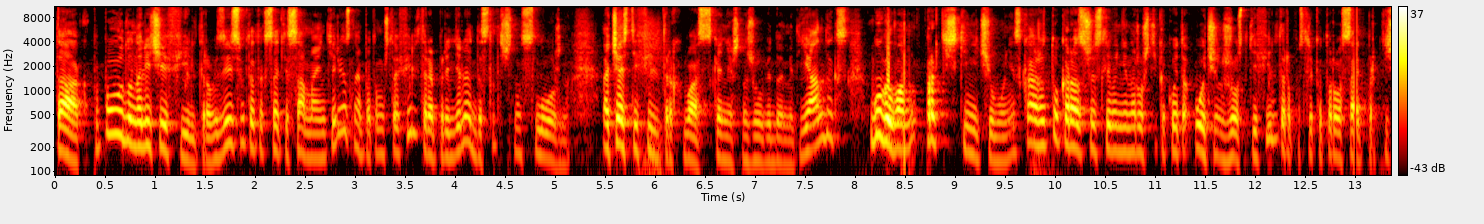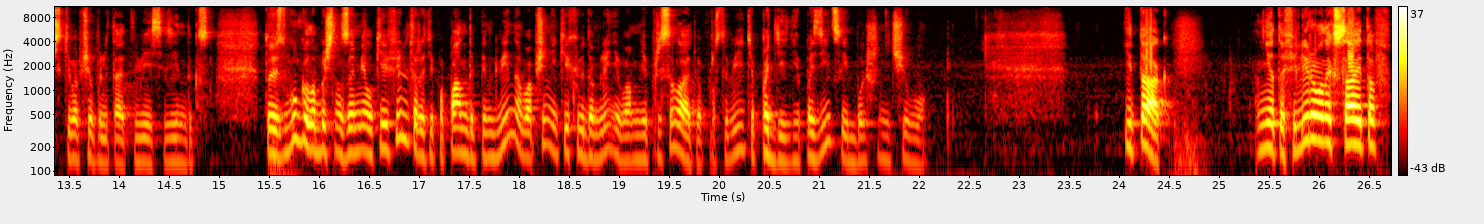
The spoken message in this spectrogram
Так, по поводу наличия фильтров. Здесь вот это, кстати, самое интересное, потому что фильтры определять достаточно сложно. О части фильтрах вас, конечно же, уведомит Яндекс. Google вам практически ничего не скажет, только раз, если вы не нарушите какой-то очень жесткий фильтр, после которого сайт практически вообще вылетает весь из индекса. То есть Google обычно за мелкие фильтры, типа панды, пингвина, вообще никаких уведомлений вам не присылает. Вы просто видите падение позиции и больше ничего. Итак, нет аффилированных сайтов.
